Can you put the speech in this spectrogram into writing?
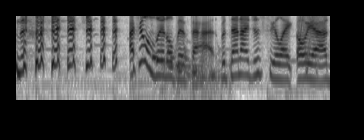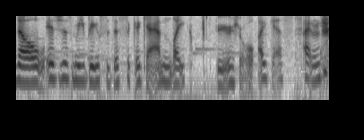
I feel a little bit bad, but then I just feel like, oh yeah, no, it's just me being sadistic again, like usual, I guess. I don't know.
